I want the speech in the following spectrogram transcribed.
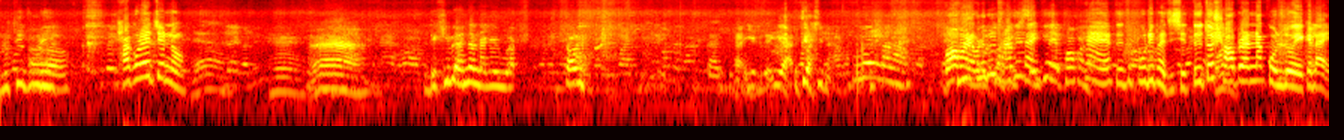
লুচি পুরি। ঠাকুরের জন্য? হ্যাঁ। নাকি হ্যাঁ তুই তো পুরি ভাজিস তুই তো সব রান্না করল একলাই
